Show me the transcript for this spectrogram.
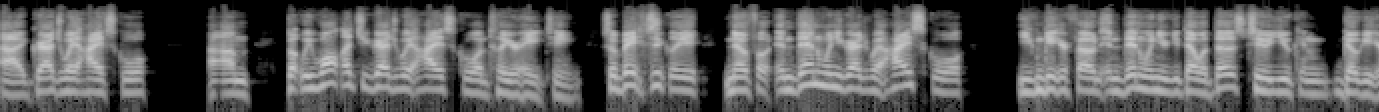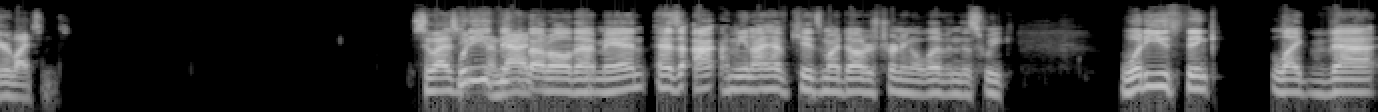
uh, graduate high school. Um, but we won't let you graduate high school until you're 18. So basically no phone. And then when you graduate high school, you can get your phone. And then when you get done with those two, you can go get your license. So as What do you can think about all that, man? As I, I mean, I have kids. My daughter's turning 11 this week. What do you think like that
